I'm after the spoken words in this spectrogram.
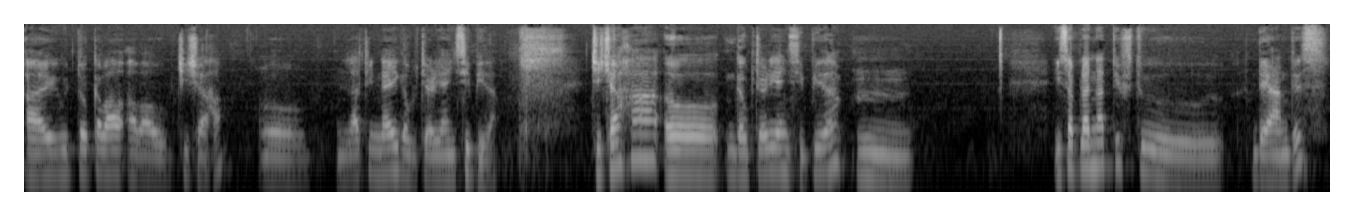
I will talk about, about chichaja, or in Latin name, Gaultheria insipida. Chichaja, or Gaultheria insipida, um, is a plant native to the Andes,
